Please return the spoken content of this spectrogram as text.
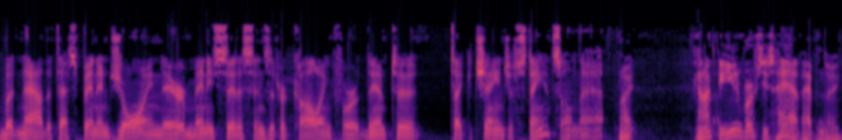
but now that that's been enjoined, there are many citizens that are calling for them to take a change of stance on that. Right. And I think the universities have, haven't they?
